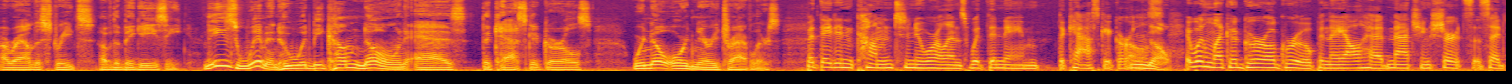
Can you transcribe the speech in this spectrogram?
around the streets of the Big Easy. These women, who would become known as the Casket Girls, were no ordinary travelers. But they didn't come to New Orleans with the name the Casket Girls. No. It wasn't like a girl group and they all had matching shirts that said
